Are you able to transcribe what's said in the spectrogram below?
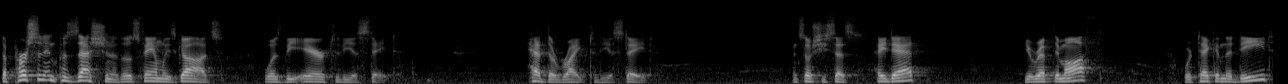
the person in possession of those family's gods was the heir to the estate, had the right to the estate. And so she says, Hey, Dad, you ripped him off. We're taking the deed,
